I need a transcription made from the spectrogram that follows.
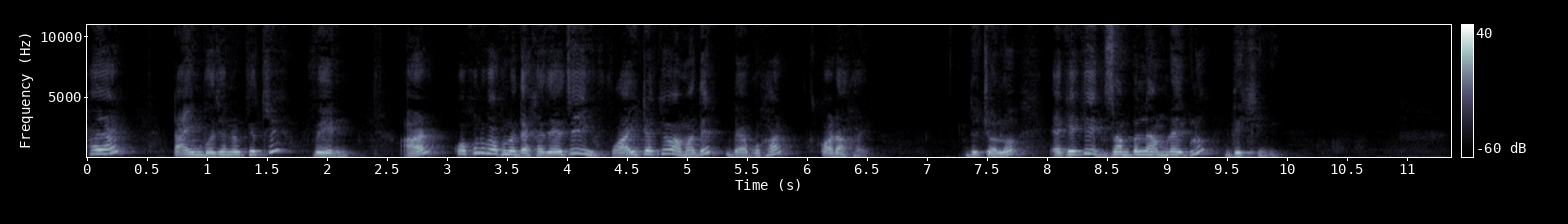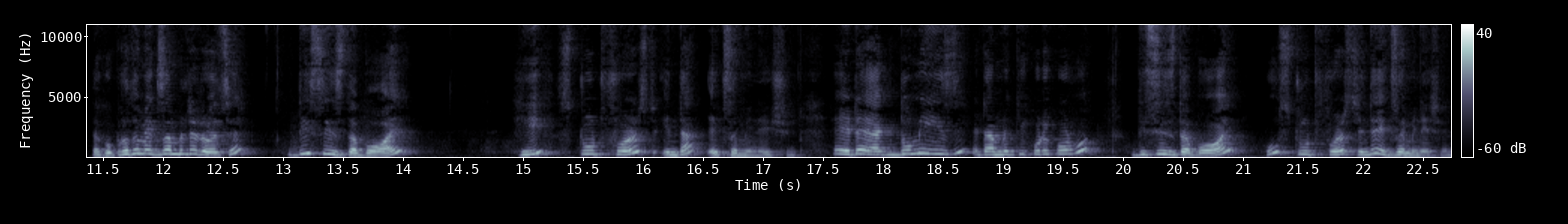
হয় আর টাইম বোঝানোর ক্ষেত্রে ওয়েন আর কখনো কখনো দেখা যায় যে এই হোয়াইটাকেও আমাদের ব্যবহার করা হয়। তো চলো একে একে এক্সাম্পলে আমরা এগুলো দেখে নিই। দেখো, প্রথম এক্সাম্পলটা রয়েছে this is the boy he stood first in the examination এটা একদমই ইজি এটা আমরা কি করে করব? This is the boy who stood first in the examination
